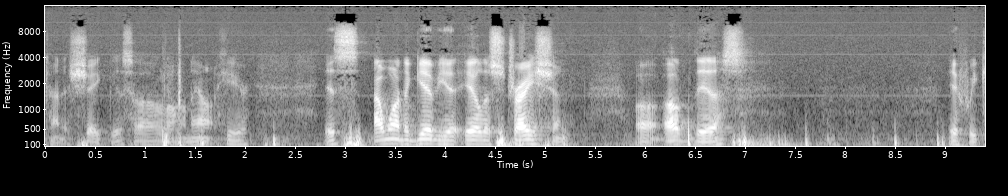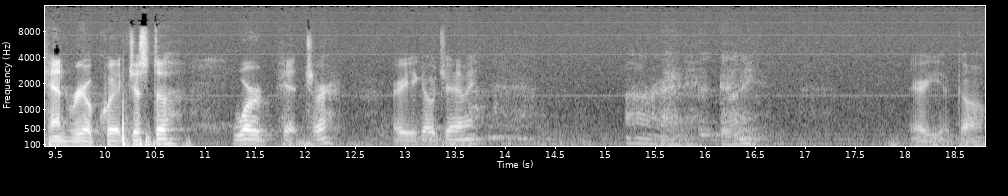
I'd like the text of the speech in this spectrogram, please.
kind of shake this all on out here. It's, I want to give you an illustration uh, of this, if we can, real quick, just to word picture. There you go, Jimmy. All righty, buddy. There you go.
